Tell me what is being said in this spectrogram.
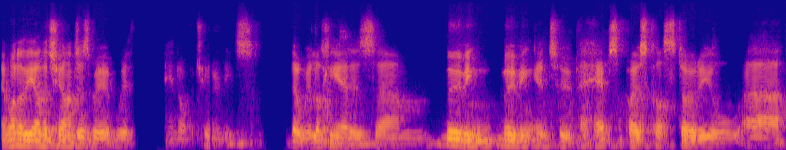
And one of the other challenges we're, with and opportunities that we're looking at is um, moving moving into perhaps post-custodial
